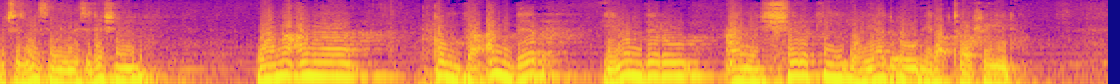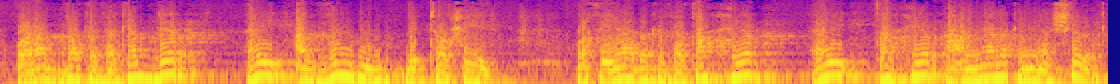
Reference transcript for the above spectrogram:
which is missing in this edition. ومعنى قم فأنذر ينذر عن الشرك ويدعو إلى التوحيد وربك فكبر أي عظمه بالتوحيد. وثيابك فطهر أي طهر أعمالك من الشرك.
